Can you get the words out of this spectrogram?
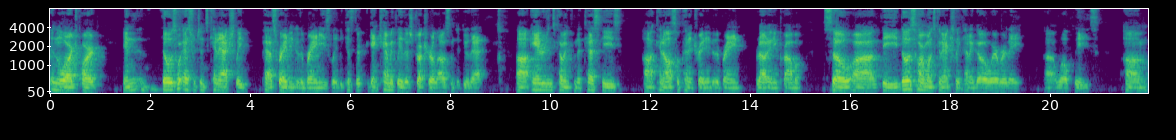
in large part and those estrogens can actually pass right into the brain easily because they're again chemically their structure allows them to do that. Uh, androgens coming from the testes uh, can also penetrate into the brain without any problem. So uh, the those hormones can actually kind of go wherever they uh, well please. Um,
